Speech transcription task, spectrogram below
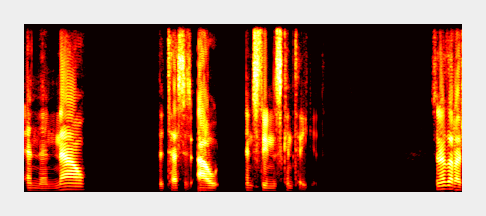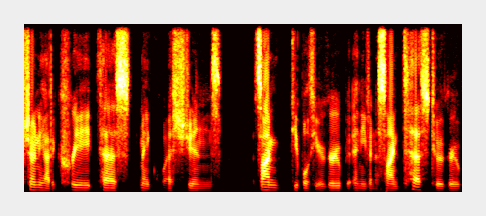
and then now the test is out and students can take it. So now that I've shown you how to create tests, make questions, assign people to your group, and even assign tests to a group,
